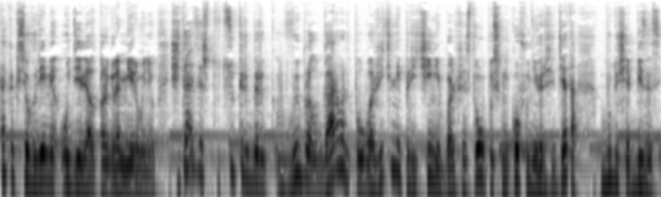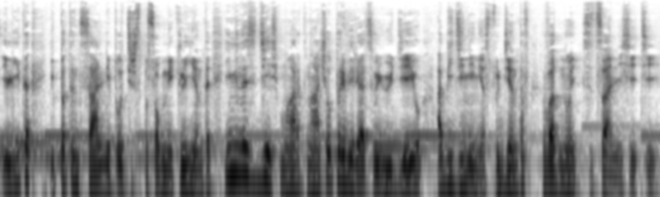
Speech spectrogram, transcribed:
так как все время уделял программированию. Считается, что Цукерберг выбрал Гарвард по уважительной причине. Большинство выпускников университета – будущая бизнес-элита и потенциальные платежеспособные клиенты. Именно здесь Марк начал проверять продвигает свою идею объединения студентов в одной социальной сети.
